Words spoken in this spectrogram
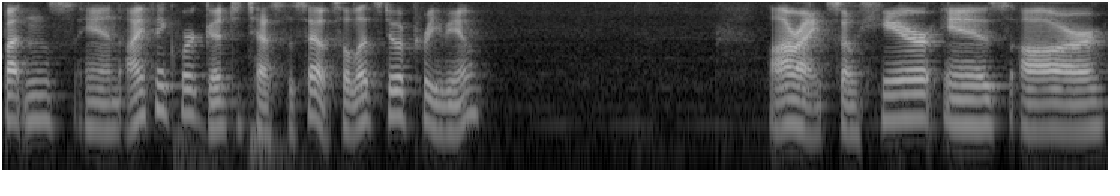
buttons, and I think we're good to test this out. So let's do a preview. All right, so here is our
